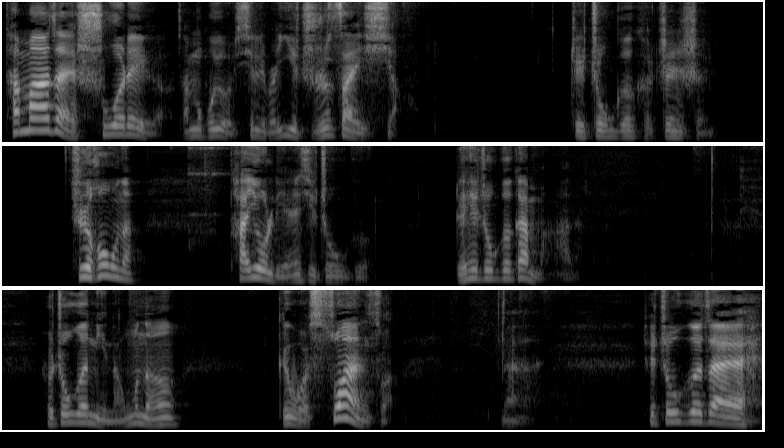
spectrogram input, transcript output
他妈在说这个，咱们鬼友心里边一直在想，这周哥可真神。之后呢，他又联系周哥，联系周哥干嘛呢？说周哥，你能不能给我算算？哎，这周哥在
